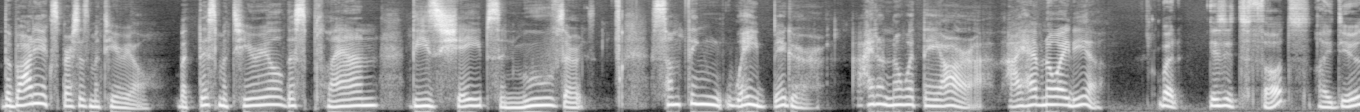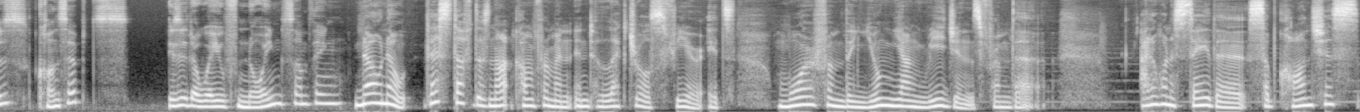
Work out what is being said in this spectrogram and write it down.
The body expresses material, but this material, this plan, these shapes and moves are something way bigger. I don't know what they are. I have no idea. But is it thoughts, ideas, concepts? Is it a way of knowing something? No, no. This stuff does not come from an intellectual sphere. It's more from the Jung Yang regions, from the, I don't want to say the subconscious.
